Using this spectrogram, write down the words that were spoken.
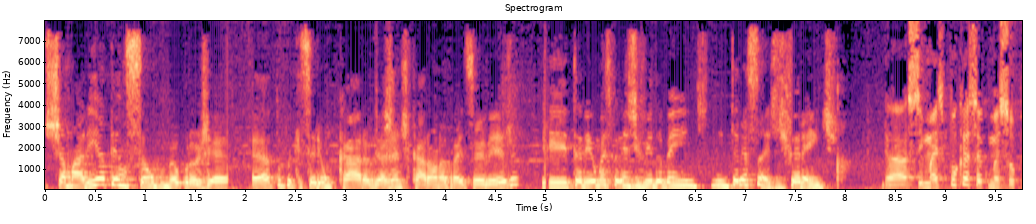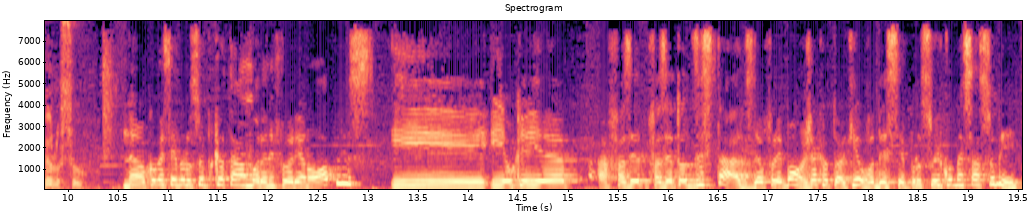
chamaria atenção pro meu projeto, porque seria um cara viajando de carona atrás de cerveja, e teria uma experiência de vida bem interessante, diferente. Ah, sim, mas por que você começou pelo sul? Não, eu comecei pelo sul porque eu tava morando em Florianópolis e, e eu queria fazer, fazer todos os estados. Daí eu falei, bom, já que eu tô aqui, eu vou descer pro sul e começar a subir.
